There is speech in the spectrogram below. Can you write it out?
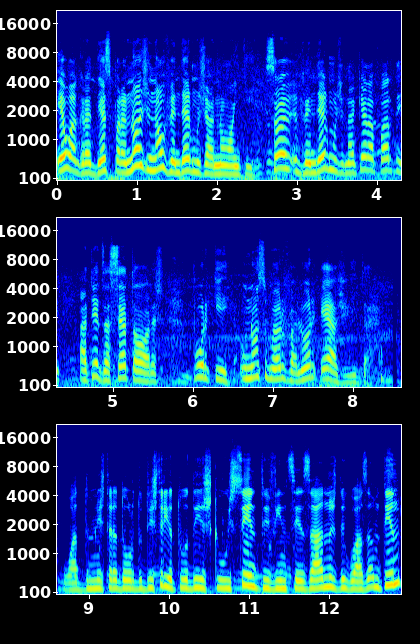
eu agradeço para nós não vendermos à noite, só vendermos naquela parte até 17 horas, porque o nosso maior valor é a vida. O administrador do distrito diz que os 126 anos de Guazamtin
